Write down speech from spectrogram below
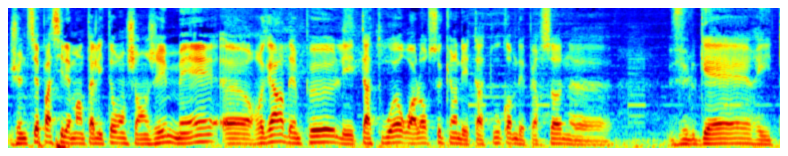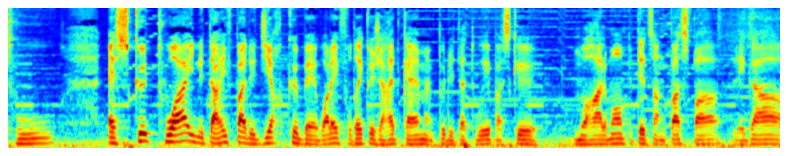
je ne sais pas si les mentalités ont changé, mais euh, regarde un peu les tatoueurs ou alors ceux qui ont des tatous comme des personnes euh, vulgaires et tout. Est-ce que toi, il ne t'arrive pas de dire que, ben voilà, il faudrait que j'arrête quand même un peu de tatouer parce que moralement, peut-être ça ne passe pas, les gars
